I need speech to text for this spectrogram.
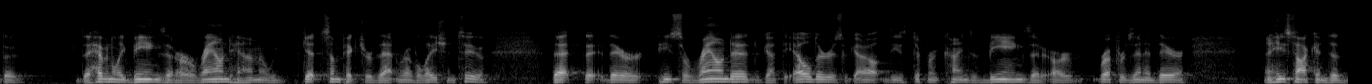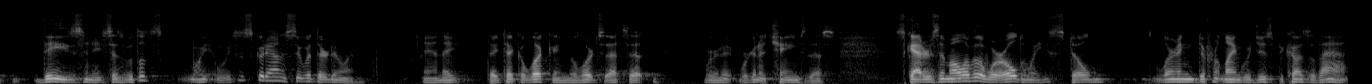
the the heavenly beings that are around him, and we get some picture of that in Revelation too. That they're, he's surrounded. We've got the elders. We've got all these different kinds of beings that are represented there. And he's talking to these, and he says, "Well, let's we, we just go down and see what they're doing." And they they take a look, and the Lord says, "That's it. We're gonna we're gonna change this." Scatters them all over the world, and we still learning different languages because of that.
